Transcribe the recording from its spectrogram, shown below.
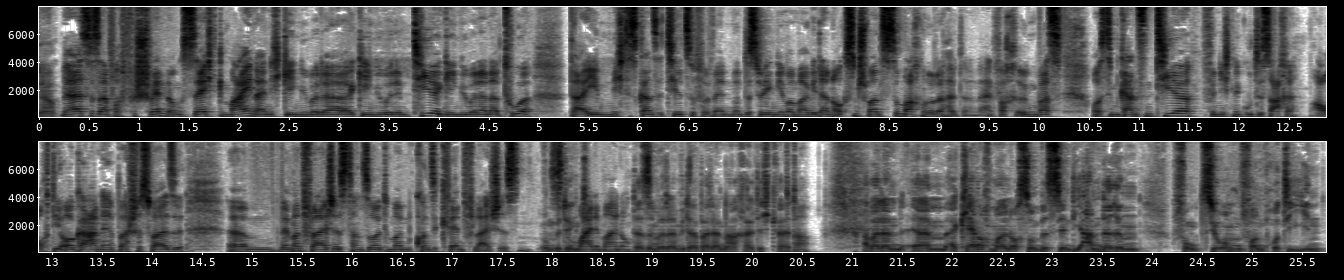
Ja. ja, es ist einfach Verschwendung. Es ist echt gemein eigentlich gegenüber, der, gegenüber dem Tier, gegenüber der Natur, da eben nicht das ganze Tier zu verwenden. Und deswegen immer mal wieder einen Ochsenschwanz zu machen oder halt einfach irgendwas aus dem ganzen Tier, finde ich eine gute Sache. Auch die Organe beispielsweise. Ähm, wenn man Fleisch isst, dann sollte man konsequent Fleisch essen. Das ist Unbedingt. nur meine Meinung. Da sind wir dann wieder bei der Nachhaltigkeit. Ja. Aber dann ähm, erklär doch mal noch so ein bisschen die anderen Funktionen von Protein,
